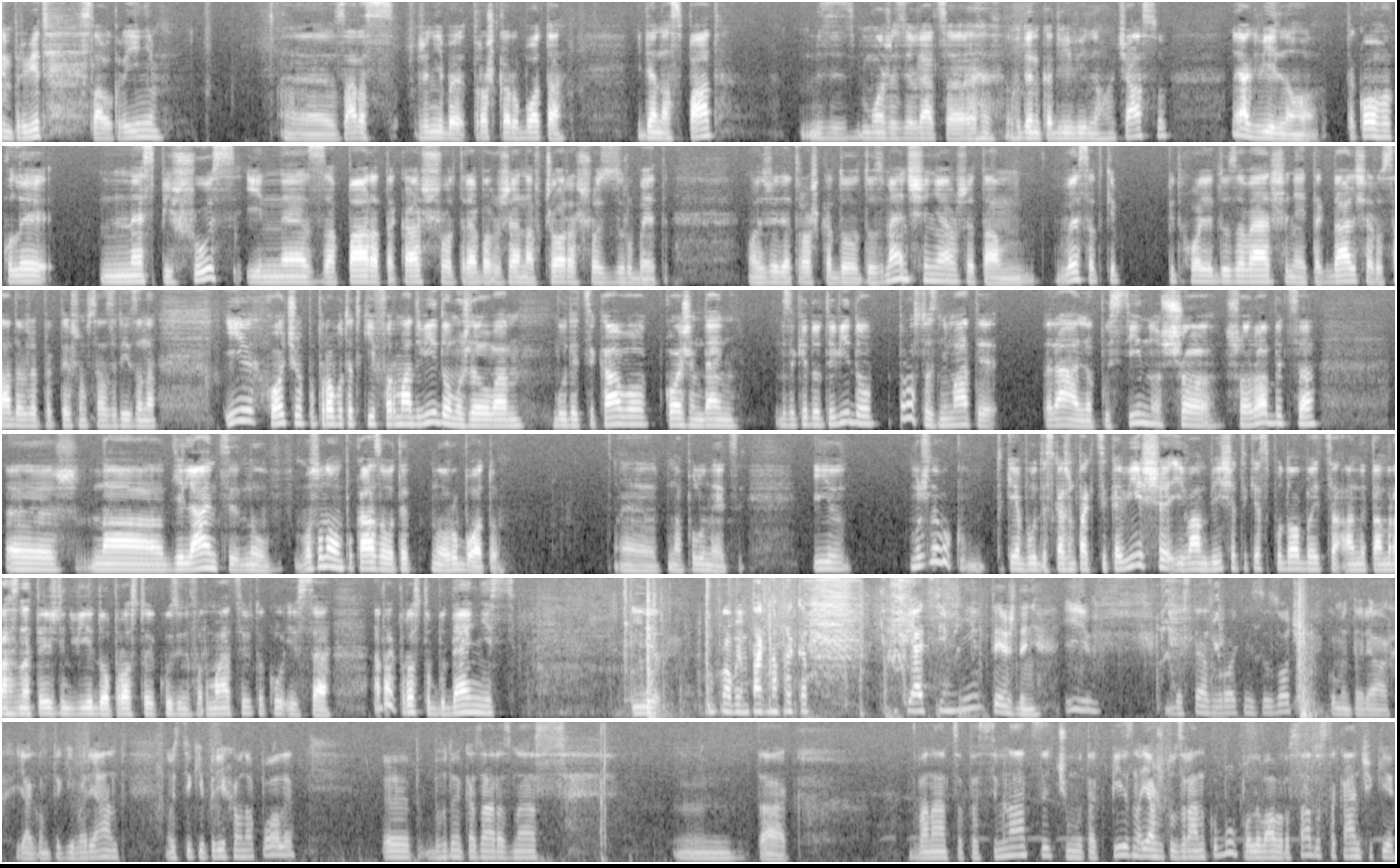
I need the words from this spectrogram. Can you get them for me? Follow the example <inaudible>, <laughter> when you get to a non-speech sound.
Всім привіт, слава Україні. Е, зараз вже ніби трошки робота йде на спад. Може з'являтися <laughs> годинка-дві вільного часу. Ну, як вільного? Такого, коли не спішусь і не запара така, що треба вже на вчора щось зробити. Ось вже йде трошки до, до зменшення, вже там висадки підходять до завершення і так далі. Розсада вже практично вся зрізана. І хочу попробувати такий формат відео. Можливо, вам буде цікаво кожен день закидувати відео, просто знімати реально постійно, що, що робиться е, на ділянці. Ну, в основному показувати ну, роботу е, на полуниці. І можливо, таке буде, скажімо так, цікавіше, і вам більше таке сподобається, а не там раз на тиждень відео, просто якусь інформацію таку і все. А так просто буденність. І попробуємо так, наприклад, 5-7 днів тиждень. І дасте зворотній зв'язочок в коментарях, як вам такий варіант. Ось тільки приїхав на поле. Е, Годинка зараз в нас так. 12.17. Чому так пізно? Я вже тут зранку був, поливав розсаду стаканчики,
